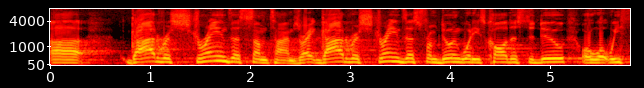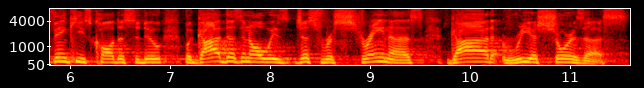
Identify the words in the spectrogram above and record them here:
uh, God restrains us sometimes, right? God restrains us from doing what He's called us to do or what we think He's called us to do. But God doesn't always just restrain us, God reassures us.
